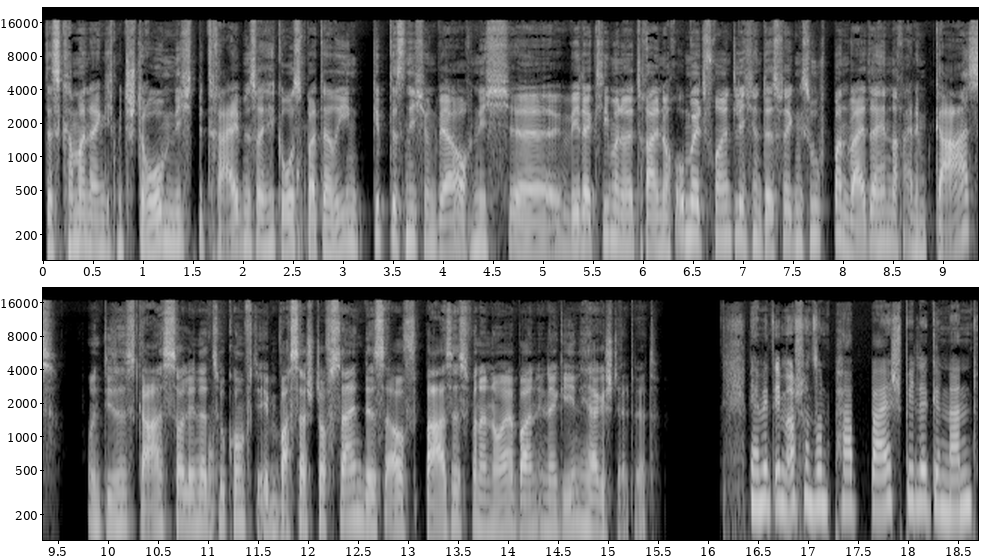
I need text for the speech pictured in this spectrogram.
Das kann man eigentlich mit Strom nicht betreiben. Solche großen Batterien gibt es nicht und wäre auch nicht äh, weder klimaneutral noch umweltfreundlich. Und deswegen sucht man weiterhin nach einem Gas, und dieses Gas soll in der Zukunft eben Wasserstoff sein, das auf Basis von erneuerbaren Energien hergestellt wird. Wir haben jetzt eben auch schon so ein paar Beispiele genannt,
